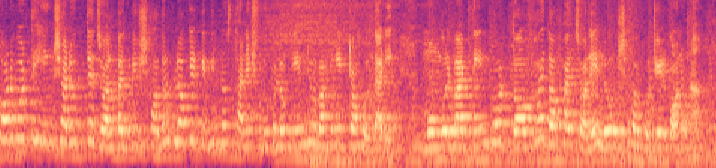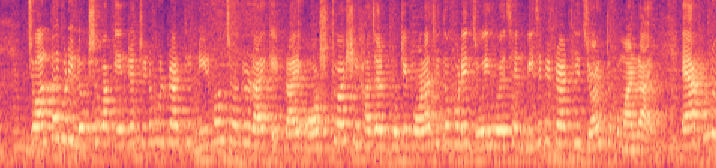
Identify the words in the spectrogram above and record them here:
পরবর্তী হিংসা রুখতে জলপাইগুড়ি সদর ব্লকের বিভিন্ন স্থানে শুরু হলো কেন্দ্রীয় বাহিনীর টহলদারি। মঙ্গলবার দিনভর দফায় দফায় চলে লোকসভা ভোটের গণনা। জলপাইগুড়ি লোকসভা কেন্দ্রের তৃণমূল প্রার্থী নির্মল চন্দ্র রায়কে প্রায় অষ্টআশি হাজার ভোটে পরাজিত করে জয়ী হয়েছেন বিজেপি প্রার্থী জয়ন্ত কুমার রায়। এখনও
